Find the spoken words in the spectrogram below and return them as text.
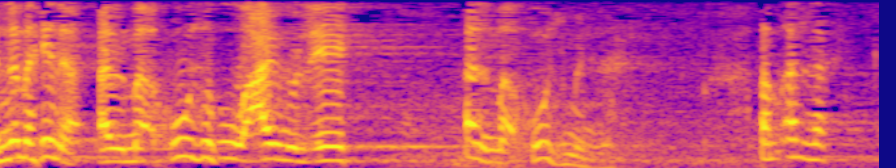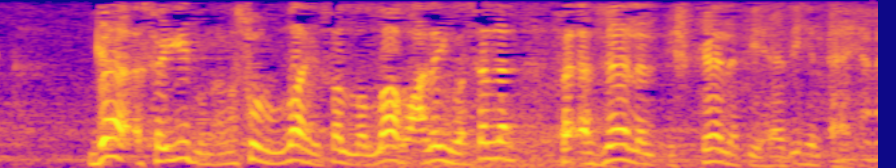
إنما هنا المأخوذ هو عين الإيه؟ المأخوذ منه. أم قال لك جاء سيدنا رسول الله صلى الله عليه وسلم فأزال الإشكال في هذه الآية.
